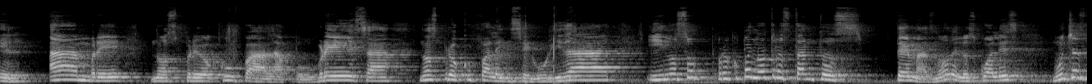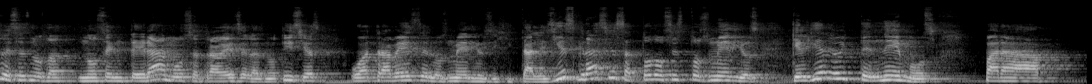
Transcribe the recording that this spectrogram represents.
el hambre, nos preocupa la pobreza, nos preocupa la inseguridad y nos preocupan otros tantos temas, ¿no? De los cuales muchas veces nos, nos enteramos a través de las noticias o a través de los medios digitales. Y es gracias a todos estos medios que el día de hoy tenemos para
